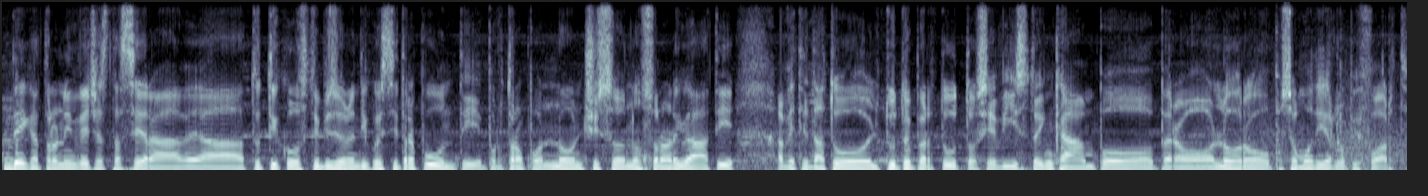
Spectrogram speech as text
Decathlon invece stasera aveva a tutti i costi bisogno di questi tre punti, purtroppo non, ci sono, non sono arrivati, avete dato il tutto e per tutto, si è visto in campo, però loro possiamo dirlo più forti.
